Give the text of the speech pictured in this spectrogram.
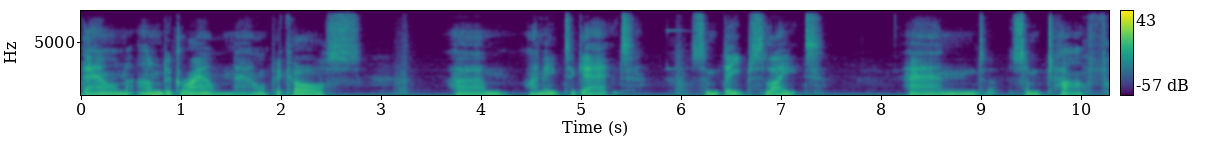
down underground now because um, I need to get some deep slate and some tuff.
